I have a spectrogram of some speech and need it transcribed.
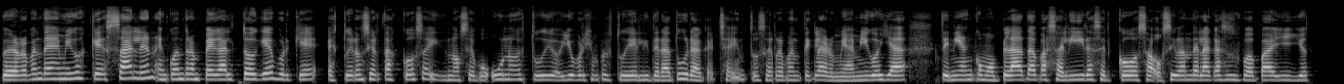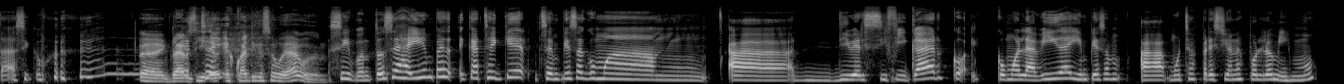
Pero de repente hay amigos que salen, encuentran pega al toque porque estudiaron ciertas cosas y no sé, po, uno estudió, yo por ejemplo estudié literatura, ¿cachai? Entonces de repente, claro, mis amigos ya tenían como plata para salir a hacer cosas o se iban de la casa de su papá y yo estaba así como... Eh, claro, sí, es cuático esa weá, weón. Sí, pues entonces ahí, ¿cachai? Que se empieza como a, mm, a diversificar co- como la vida y empiezan a muchas presiones por lo mismo.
